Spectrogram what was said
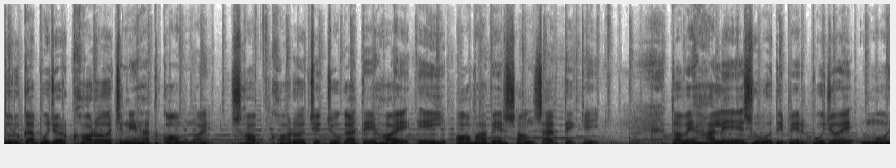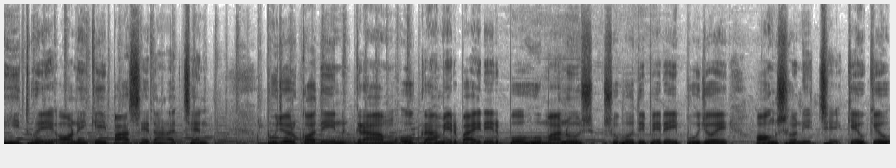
দুর্গাপুজোর খরচ নেহাত কম নয়, সব খরচ জোগাতে হয় এই অভাবের সংসার থেকেই। তবে হালে শুভদ্বীপের পুজোয় মোহিত হয়ে অনেকেই পাশে দাঁড়াচ্ছেন। পুজোর কদিন গ্রাম ও গ্রামের বাইরের বহু মানুষ শুভদ্বীপের এই পুজোয় অংশ নিচ্ছে। কেউ কেউ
